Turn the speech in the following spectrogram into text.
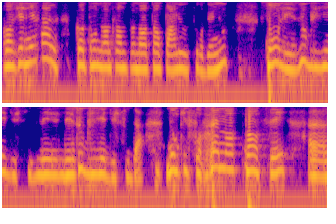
en général, quand on entend, on entend parler autour de nous, sont les oubliés du, sida. Donc il faut vraiment penser à,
